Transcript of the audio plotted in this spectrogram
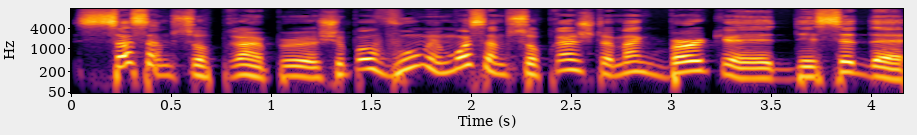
ça, ça me surprend un peu. Je sais pas vous, mais moi, ça me surprend justement que Burke décide,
